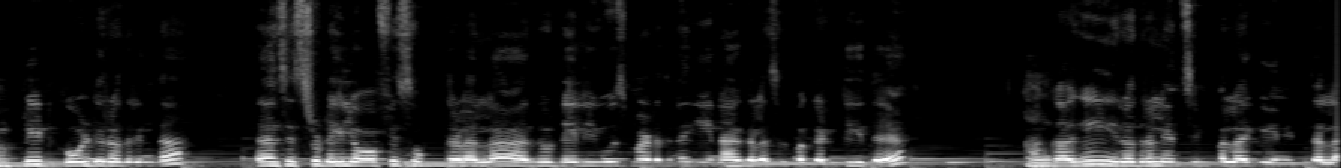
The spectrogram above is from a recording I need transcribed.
ಕಂಪ್ಲೀಟ್ ಗೋಲ್ಡ್ ಇರೋದ್ರಿಂದ ನನ್ನ ಸಿಸ್ಟರ್ ಡೈಲಿ ಆಫೀಸ್ ಹೋಗ್ತಾಳಲ್ಲ, ಅದು ಡೈಲಿ ಯೂಸ್ ಮಾಡೋದ್ರಿಂದ ಏನಾಗಲ್ಲ. ಸ್ವಲ್ಪ ಗಟ್ಟಿ ಇದೆ. ಹಂಗಾಗಿ ಇರೋದ್ರಲ್ಲಿ ಏನು ಸಿಂಪಲ್ ಆಗಿ ಏನಿತ್ತಲ್ಲ.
